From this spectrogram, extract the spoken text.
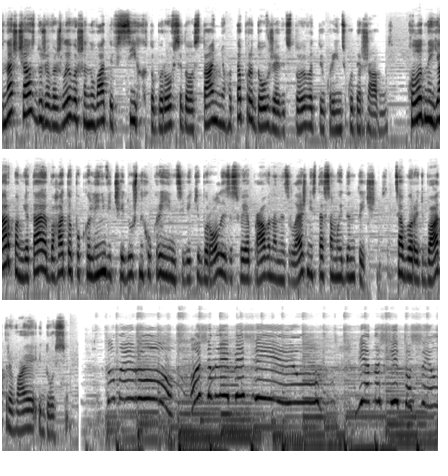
В наш час дуже важливо шанувати всіх, хто боровся до останнього та продовжує відстоювати українську державність. Холодний Яр пам'ятає багато поколінь відчайдушних українців, які боролись за своє право на незалежність та самоідентичність. Ця боротьба триває і досі. У землі пісію, в то сила,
